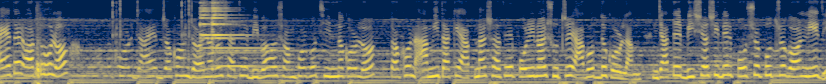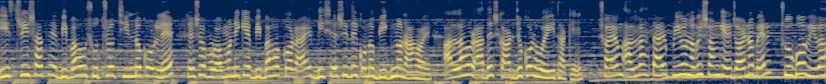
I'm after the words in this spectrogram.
আয়াতের অর্থ হলো জায়েদ যখন জয়নবের সাথে বিবাহ সম্পর্ক ছিন্ন করল, তখন আমি তাকে আপনার সাথে পরিণয় সূত্রে আবদ্ধ করলাম, যাতে বিশ্বাসীদের পোষ্যপুত্রগণ নিজ স্ত্রীর সাথে বিবাহ সূত্র ছিন্ন করলে সেসব রমণীকে বিবাহ করায় বিশ্বাসীদের কোনো বিঘ্ন না হয়। আল্লাহর আদেশ কার্যকর হয়েই থাকে। স্বয়ং আল্লাহ তার প্রিয় নবীর সঙ্গে জয়নবের শুভ বিবাহ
